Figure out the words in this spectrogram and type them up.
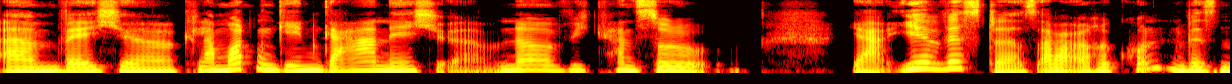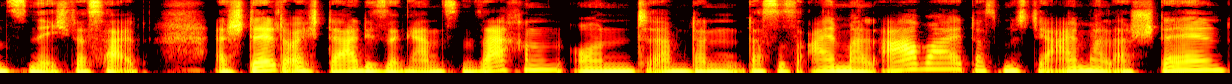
Ähm, welche Klamotten gehen gar nicht? Äh, ne? Wie kannst du, ja, ihr wisst es, aber eure Kunden wissen es nicht. Deshalb erstellt euch da diese ganzen Sachen und ähm, dann, das ist einmal Arbeit, das müsst ihr einmal erstellen.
